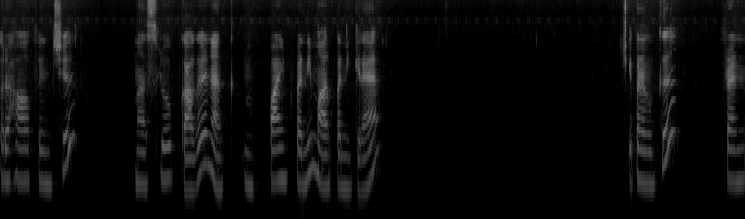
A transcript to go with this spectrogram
ஒரு ஹாஃப் இன்ச்சு நான் ஸ்லோப்காக நான் பாயிண்ட் பண்ணி மார்க் பண்ணிக்கிறேன். இப்போ நமக்கு ஃப்ரண்ட்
